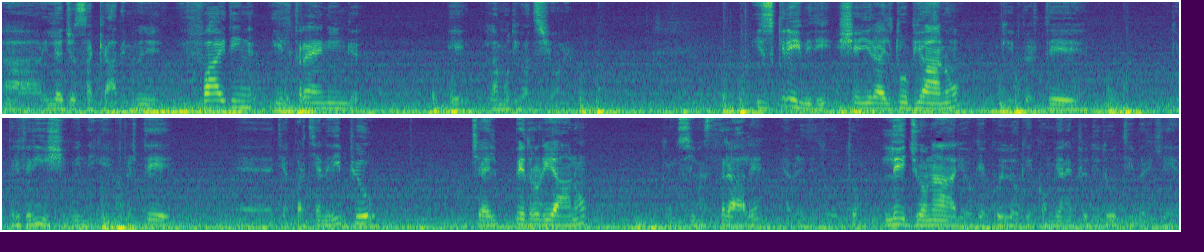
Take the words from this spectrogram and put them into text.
uh, il Leggios Academy, quindi il fighting, il training, e la motivazione. Iscriviti, sceglierai il tuo piano che per te che preferisci, quindi che per te eh, ti appartiene di più. C'è il petroliano, che è un semestrale, e avrete tutto. Legionario, che è quello che conviene più di tutti perché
